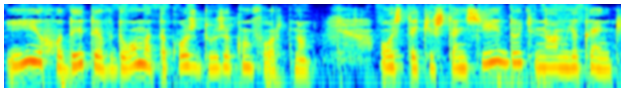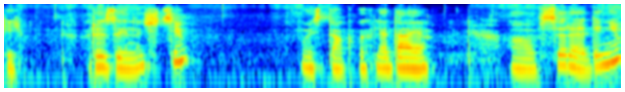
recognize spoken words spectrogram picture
І ходити вдома також дуже комфортно. Ось такі штанці йдуть на м'якенькій резиночці. Ось так виглядає всередині.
